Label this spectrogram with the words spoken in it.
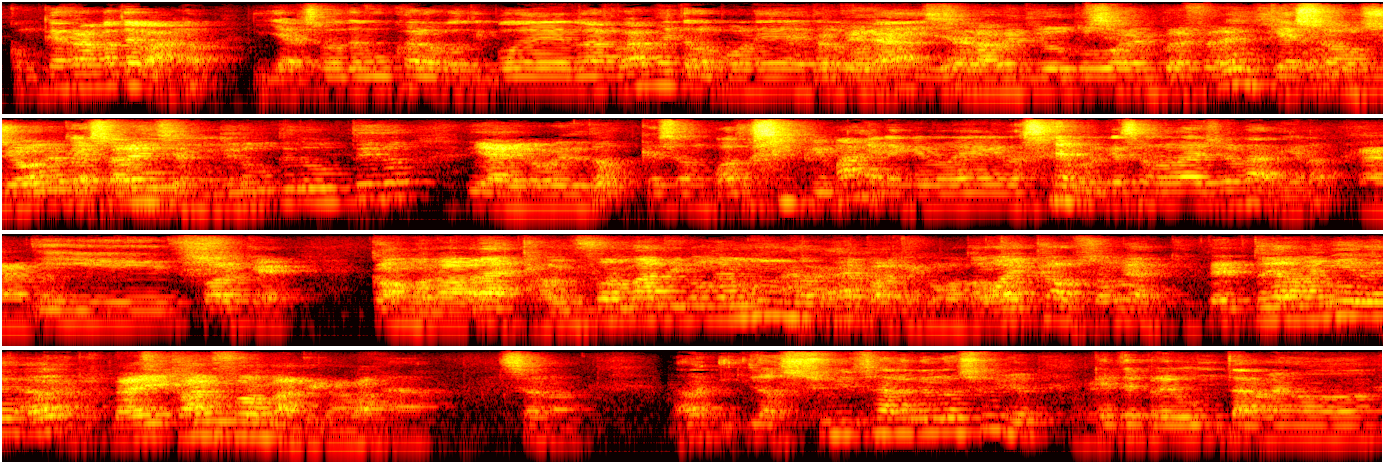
¿con qué rama te va, no? Y ya eso te busca el logotipo de la rama y te lo pone, te lo pone ahí, se ya. la tú en Que preferencias, son- ¿no? Opciones, preferencias, puntito, puntito, puntito, y ahí lo metes todo. Que son cuatro o cinco imágenes, que no es, no sé por qué eso no lo ha hecho nadie, ¿no? Claro, Y... Porque como no habrá scout informático en el mundo, Ah. ¿eh? porque como todos los scouts son arquitectos y albañiles, ¿eh? no hay scout informático, ¿no? Ah, eso no. ¿no? Y lo suyo, ¿sabes lo que es lo suyo? Que te pregunta a lo mejor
